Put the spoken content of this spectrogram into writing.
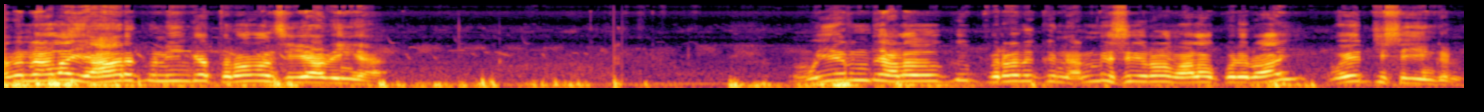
அதனால் யாருக்கும் நீங்கள் துரோகம் செய்யாதீங்க. உயர்ந்த அளவுக்கு பிறருக்கு நன்மை செய்கிறவர்கள் வாழக்கூடியவாய் முயற்சி செய்யுங்கள்.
